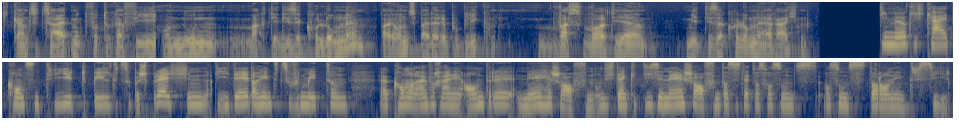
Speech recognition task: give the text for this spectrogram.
die ganze Zeit mit Fotografie und nun macht ihr diese Kolumne bei uns, bei der Republik. Was wollt ihr mit dieser Kolumne erreichen? Die Möglichkeit, konzentriert Bilder zu besprechen, die Idee dahinter zu vermitteln, äh, kann man einfach eine andere Nähe schaffen. Und ich denke, diese Nähe schaffen, das ist etwas, was uns, was uns daran interessiert.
